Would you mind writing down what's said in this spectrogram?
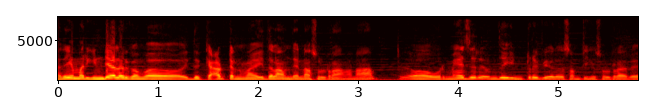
அதே மாதிரி இந்தியாவில் இருக்க இது கேப்டன் இதெல்லாம் வந்து என்ன சொல்கிறாங்கன்னா ஒரு மேஜர் வந்து இன்டர்வியூ சம்திங் சொல்கிறாரு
